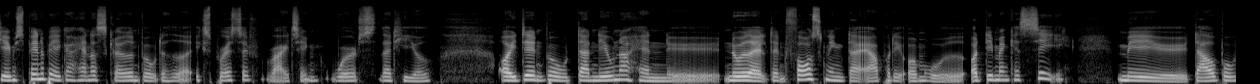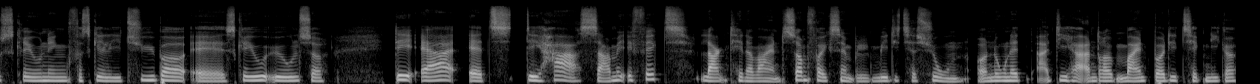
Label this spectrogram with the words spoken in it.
James Pennebaker, han har skrevet en bog, der hedder Expressive Writing, Words That Heal. Og i den bog, der nævner han øh, noget af al den forskning, der er på det område. Og det man kan se med øh, dagbogsskrivning, forskellige typer af skriveøvelser, det er, at det har samme effekt langt hen ad vejen, som for eksempel meditation og nogle af de her andre mind-body-teknikker,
